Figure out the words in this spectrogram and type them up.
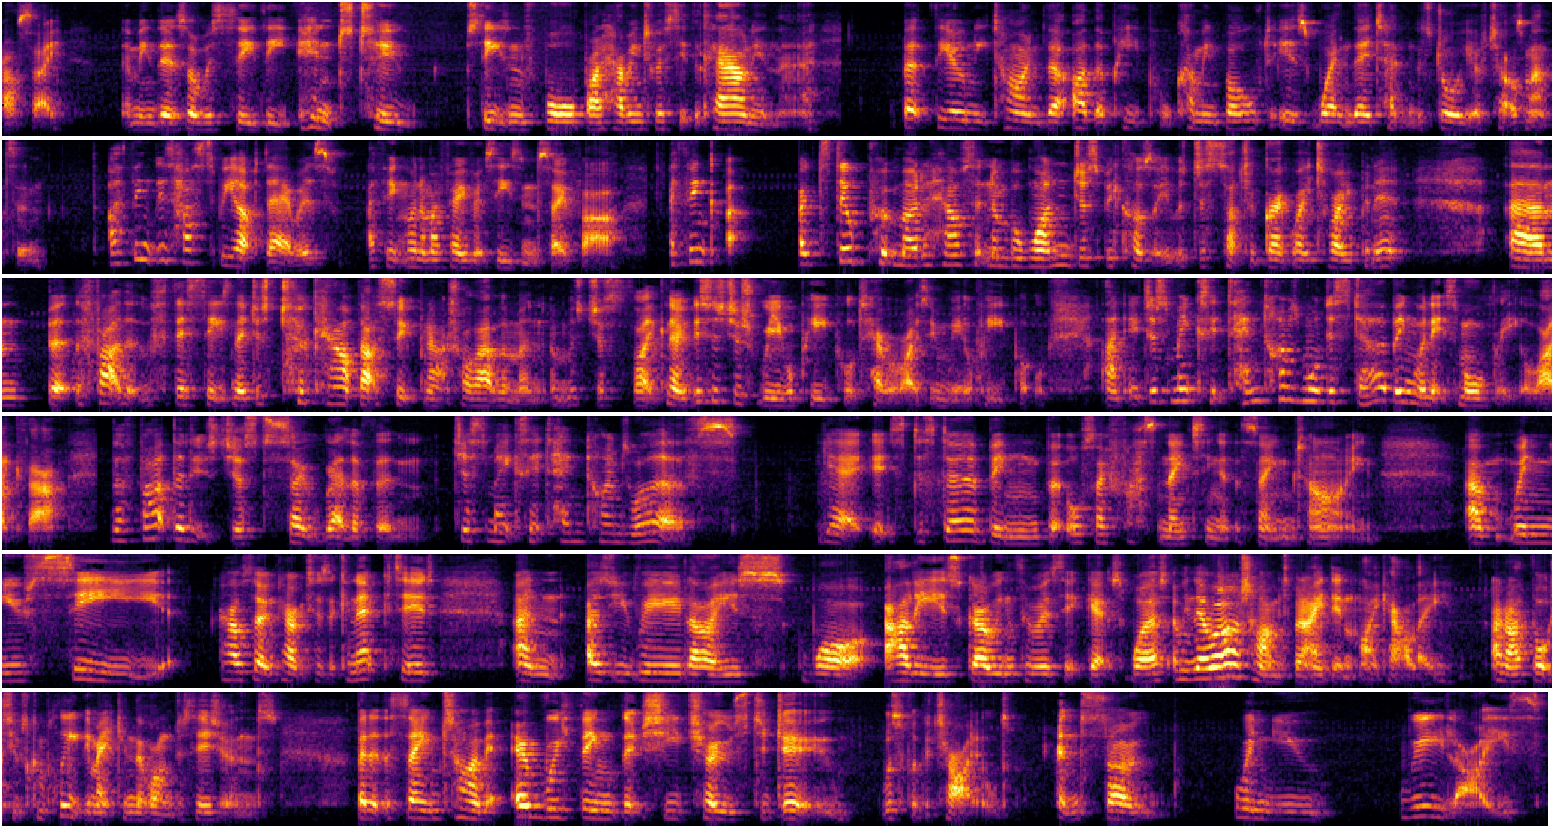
I'll say. I mean, there's obviously the hint to season four by having Twisted the Clown in there, but the only time that other people come involved is when they're telling the story of Charles Manson. I think this has to be up there as I think one of my favourite seasons so far. I think I'd still put Murder House at number one just because it was just such a great way to open it. Um, but the fact that for this season they just took out that supernatural element and was just like, no, this is just real people terrorising real people. And it just makes it ten times more disturbing when it's more real like that. The fact that it's just so relevant just makes it ten times worse. Yeah, it's disturbing but also fascinating at the same time. Um, when you see how certain characters are connected, and as you realise what Ali is going through as it gets worse, I mean, there are times when I didn't like Ali, and I thought she was completely making the wrong decisions. But at the same time, everything that she chose to do was for the child. And so when you realise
